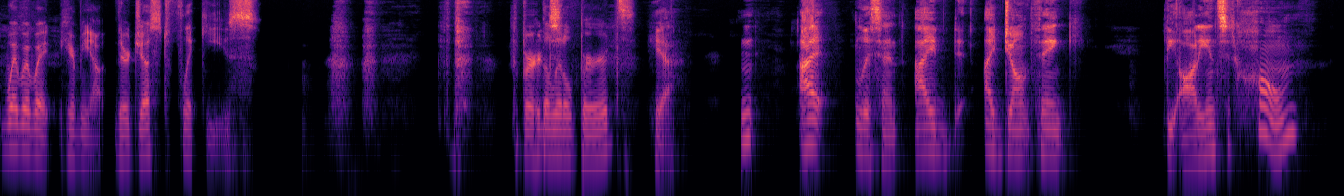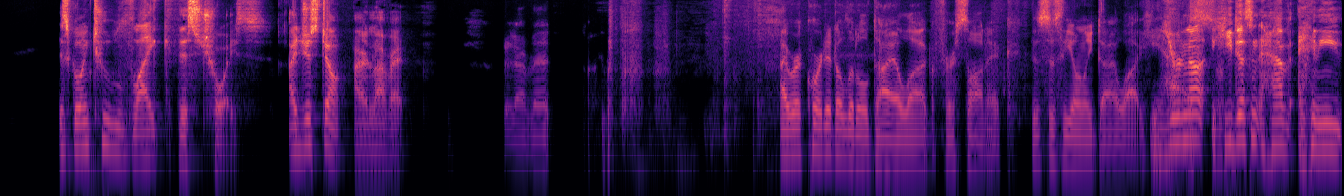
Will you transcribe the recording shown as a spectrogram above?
Wait, wait, wait. Hear me out. They're just flickies. the birds. The little birds. Yeah. I listen, I I don't think the audience at home is going to like this choice. I just don't. I love it. Love it. I recorded a little dialogue for Sonic. This is the only dialogue he has. You're not he doesn't have any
